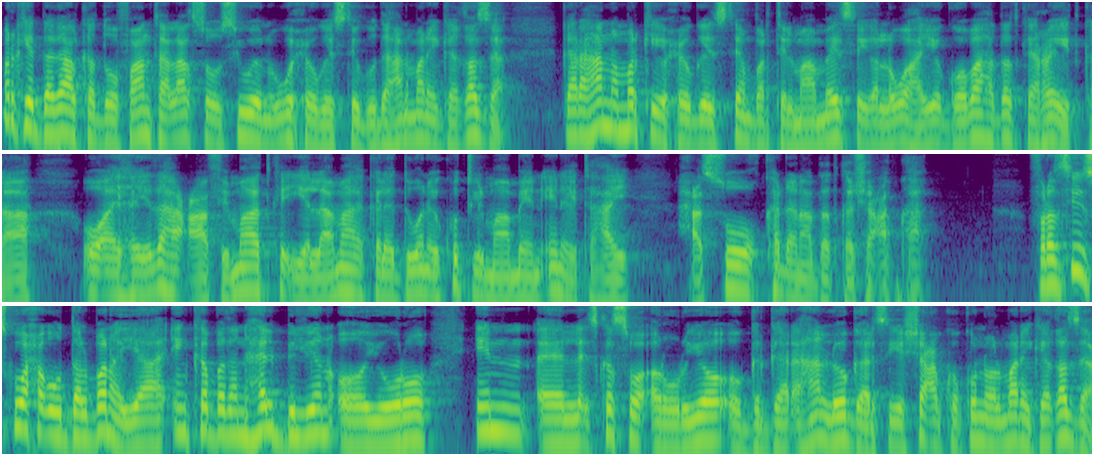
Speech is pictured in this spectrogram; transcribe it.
markii dagaalka duufaanta al aqsa uu si weyn ugu xoogeystay guud ahaan marinka ghaza gaar ahaanna markii ay xoogeysteen bartilmaameysiga lagu hayo goobaha dadka rayidka ah oo ay hay'adaha caafimaadka iyo laamaha kala duwan ay ku tilmaameen inay tahay xasuuq ka dhana dadka shacabka. Faransiisku waxa uu dalbanayaa in ka badan hal bilyan oo yuuro in la iska soo aruuriyo oo gargaar ahaan loo gaarsiiyo shacabka ku nool marinka ghaza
